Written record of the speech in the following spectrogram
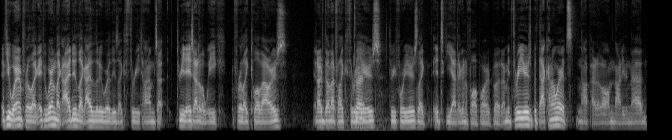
If you wear them for like if you wear them like I do, like I literally wear these like three times, three days out of the week for like twelve hours. And I've done that for like three Right. years, three four years. Like it's yeah, they're gonna fall apart. But I mean, three years, but that kind of wear, it's not bad at all. I'm not even mad.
